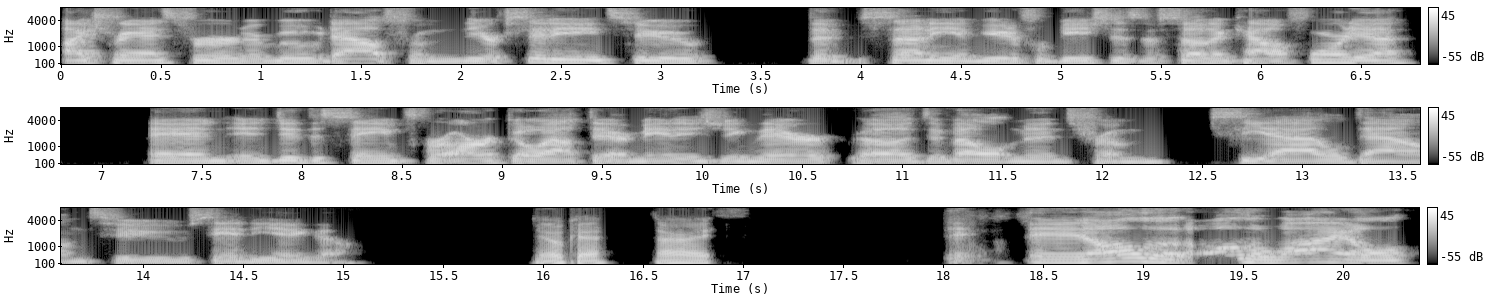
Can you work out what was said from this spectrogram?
I transferred or moved out from New York City to the sunny and beautiful beaches of Southern California and, and did the same for Arco out there, managing their uh, development from Seattle down to San Diego. Okay. All right. And all the, all the while,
